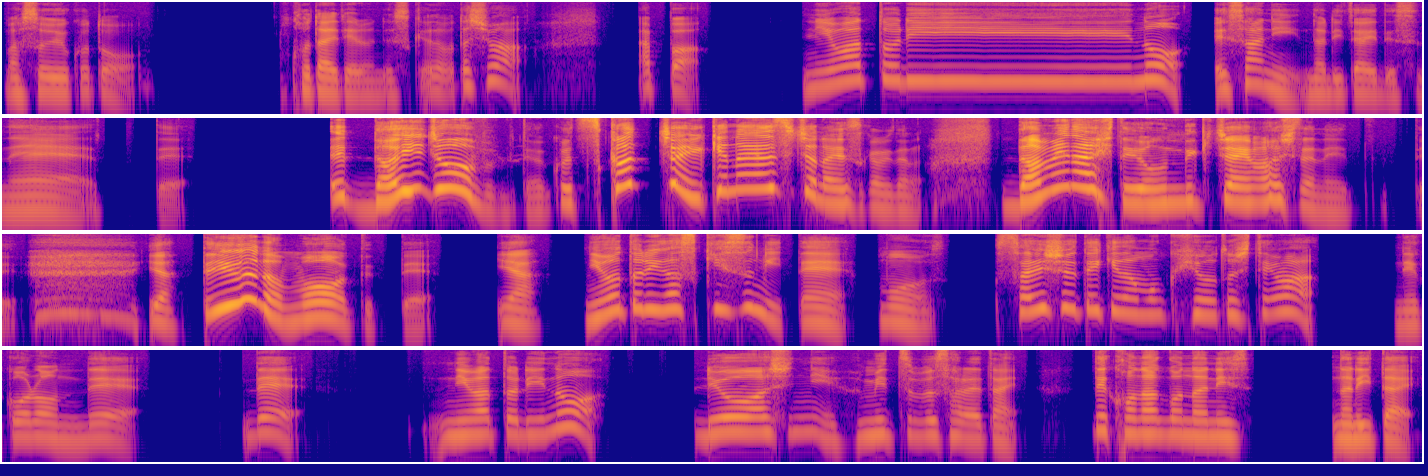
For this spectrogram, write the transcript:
まあそういうことを答えてるんですけど私はやっぱ鶏の餌になりたいですね。って。え大丈夫？みたいな。これ使っちゃいけないやつじゃないですか？みたいな。ダメな人呼んできちゃいましたね。って。言っていやっていうのもって言って。いや鶏が好きすぎてもう最終的な目標としては寝転んでで鶏の両足に踏み潰されたい。で粉々になりたい。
